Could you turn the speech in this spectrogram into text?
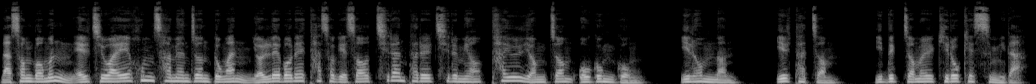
나성범은 LG와의 홈 3연전 동안 14번의 타석에서 7안타를 치르며 타율 0.500, 1홈런, 1타점, 2득점을 기록했습니다.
